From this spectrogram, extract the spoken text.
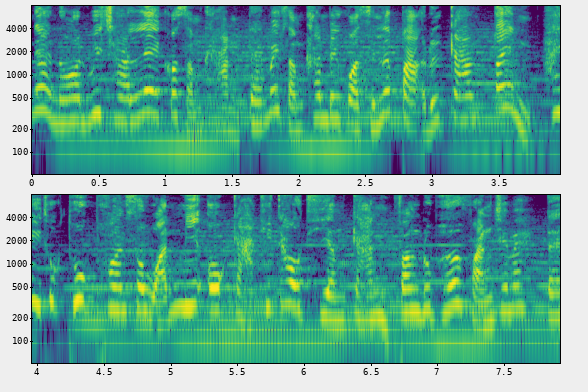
แน่นอนวิชาเลขก็สำคัญ แต่ไม่สำคัญไปกว่าศิลปะหรือการเต้น ให้ทุกๆ พรสวรรค์มีโอกาสที่เท่าเทียมกัน ฟังดูเพ้อฝันใช่ไหมแต่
